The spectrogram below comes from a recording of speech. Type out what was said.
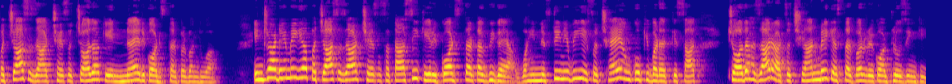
पचास हज़ार छह सौ चौदह के नए रिकॉर्ड स्तर पर बंद हुआ। इंट्राडे में यह पचास हज़ार छह सौ सतासी के रिकॉर्ड स्तर तक भी गया। वहीं निफ्टी ने भी 106 अंकों की बढ़त के साथ चौदह हज़ार आठ सौ छियानवे के स्तर पर रिकॉर्ड क्लोजिंग की।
